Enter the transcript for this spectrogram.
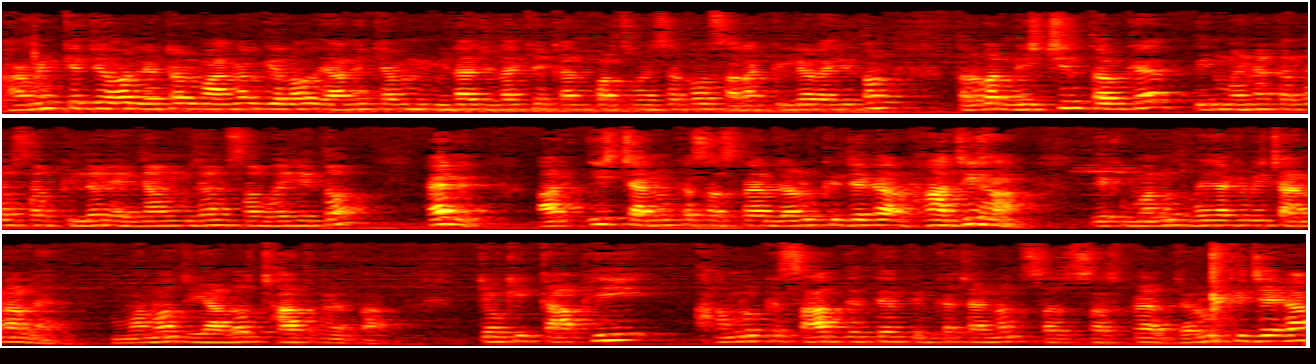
हमिन के जो है लेटर मांगल गेलो, यानी कि हम मिला जुला के कल परसों हो सको, सारा क्लियर रह जेतो। तरवा निश्चिंत तब के तीन महीना के अंदर सब क्लियर एग्ज़ाम उग्जाम सब हो जेतो, है ना? और इस चैनल का सब्सक्राइब ज़रूर कीजिएगा। हाँ जी हाँ एक मनोज भैया के भी चैनल है, मनोज यादव छात्र नेता। क्योंकि काफ़ी हम लोग के साथ देते हैं तो इनका चैनल सब्सक्राइब ज़रूर कीजिएगा,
